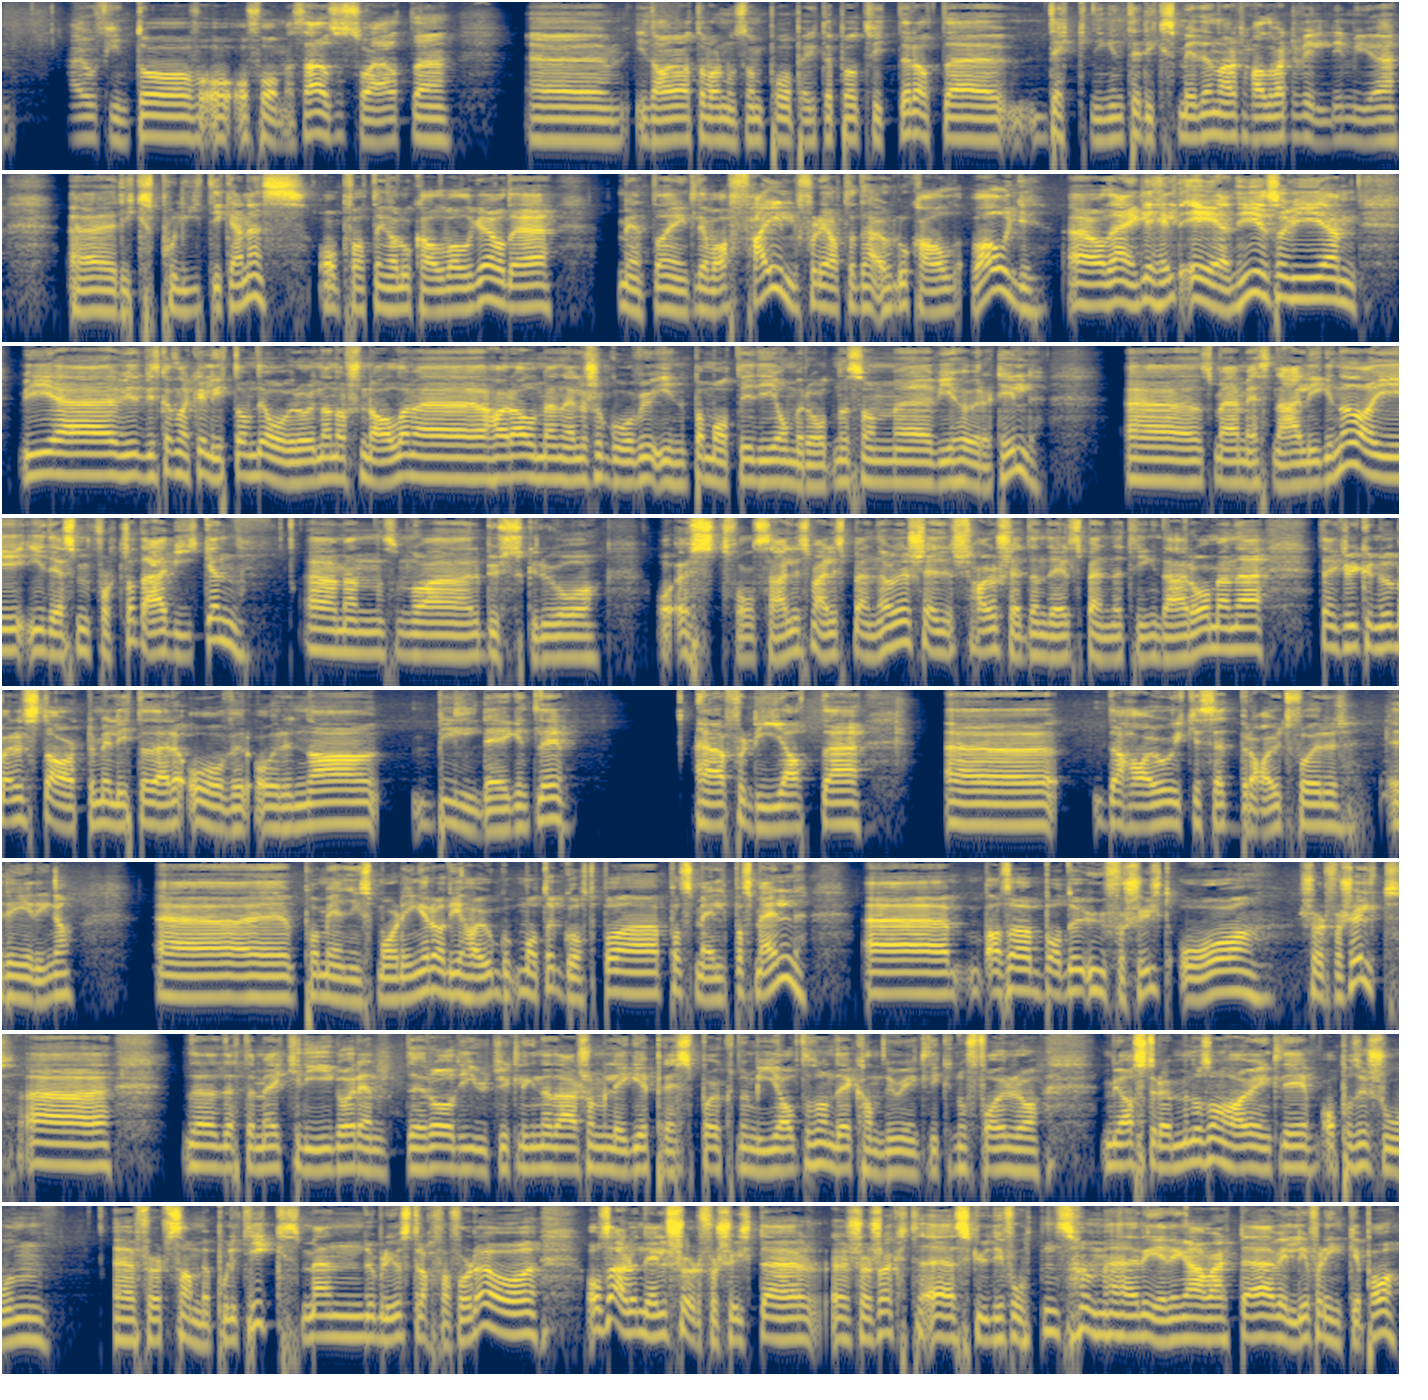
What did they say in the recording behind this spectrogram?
er jo fint å, å, å få med seg. Og så så jeg at eh, i dag at det var noen som påpekte på Twitter at eh, dekningen til riksmediene hadde vært veldig mye eh, rikspolitikernes oppfatning av lokalvalget, og det mente han egentlig var feil, fordi at det er jo lokalvalg. eh, Og det er jeg egentlig helt enig i, så vi, eh, vi, eh, vi, vi skal snakke litt om det overordnede nasjonale, med Harald, men ellers så går vi jo inn på en måte i de områdene som vi hører til. Som er mest nærliggende da, i, i det som fortsatt er Viken, men som nå er Buskerud og, og Østfold særlig, som er litt spennende. Og det har jo skjedd en del spennende ting der òg, men jeg tenker vi kunne jo bare starte med litt det der overordna bildet, egentlig. Fordi at det har jo ikke sett bra ut for regjeringa eh, på meningsmålinger, og de har jo på en måte gått på, på smell på smell. Eh, altså både uforskyldt og sjølforskyldt. Eh, dette med krig og renter og de utviklingene der som legger press på økonomi og alt og sånn, det kan de jo egentlig ikke noe for. Og mye av strømmen og sånn har jo egentlig opposisjonen eh, ført samme politikk, men du blir jo straffa for det. Og, så er det en del sjølforskyldte, eh, sjølsagt, eh, skudd i foten, som regjeringa har vært eh, veldig flinke på.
